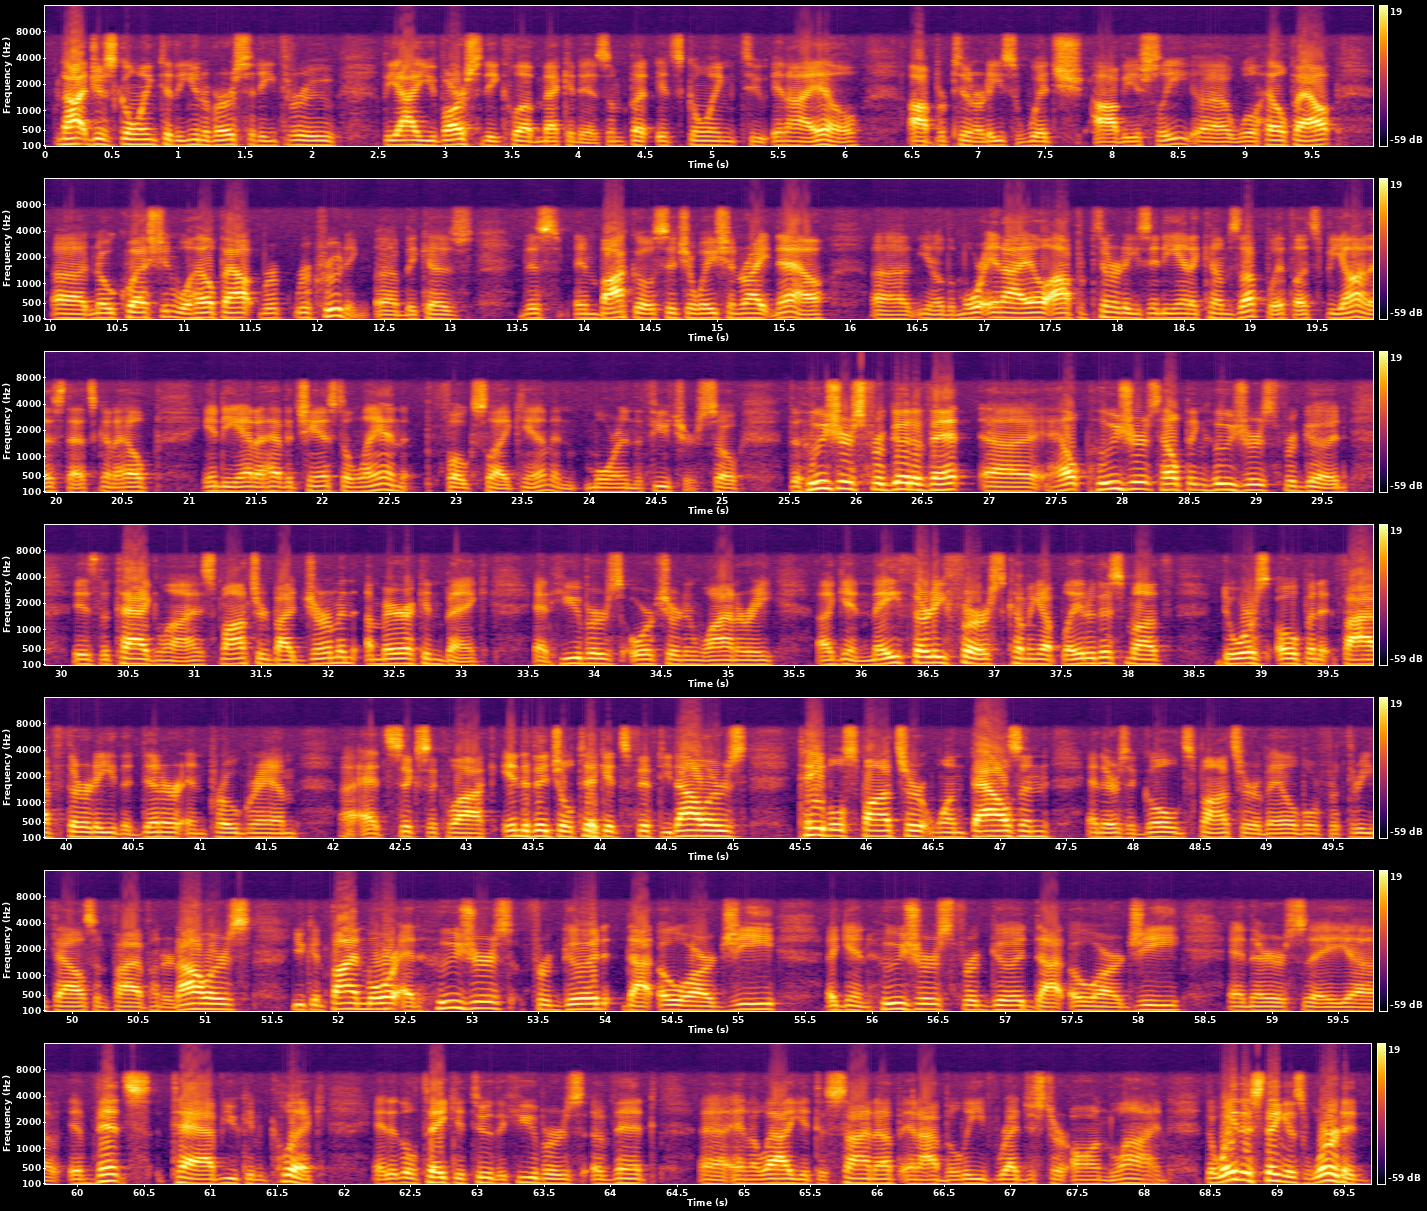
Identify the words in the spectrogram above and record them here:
not just going to the university through the IU Varsity Club mechanism, but it's going to NIL opportunities, which obviously uh, will help out, uh, no question, will help out re- recruiting uh, because this Mgbako situation right now, uh, you know, the more NIL opportunities Indiana comes up with, let's be honest, that's going to help Indiana have a chance to land folks like him and more in the future. So the Hoosiers for Good event, uh, help Hoosiers helping Hoosiers for Good is the tagline, sponsored by German American Bank at Huber's Orchard and Winery. Again, May 31st, coming up later this month. Doors open at 5:30. The dinner and program uh, at 6 o'clock. Individual tickets $50. Table sponsor 1,000, and there's a gold sponsor available for $3,500. You can find more at HoosiersForGood.org. Again, HoosiersForGood.org, and there's a uh, events tab you can click and it'll take you to the Huber's event uh, and allow you to sign up and I believe register online. The way this thing is worded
